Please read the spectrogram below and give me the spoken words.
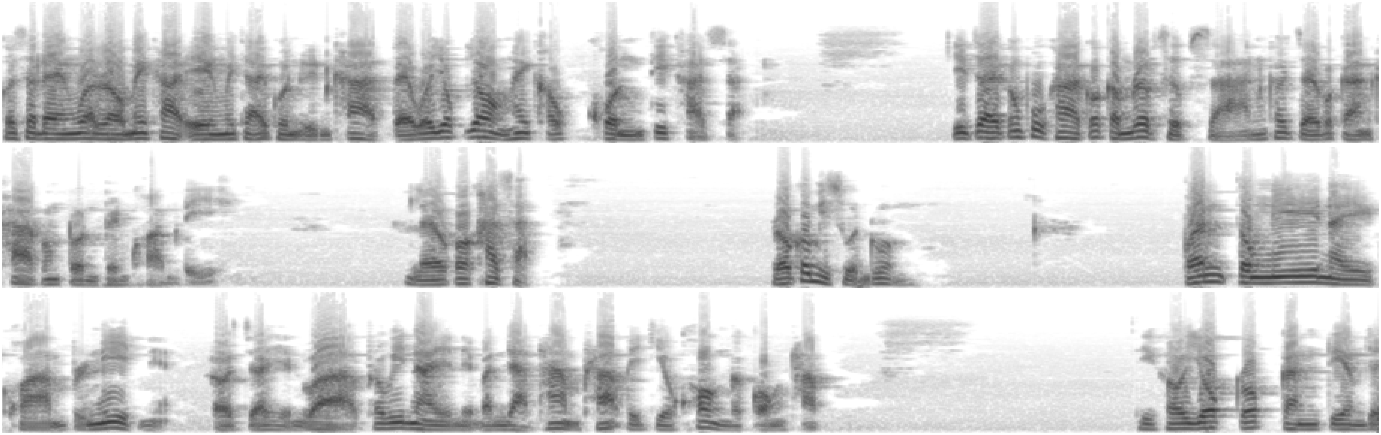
ก็แสดงว่าเราไม่ฆ่าเองไม่ใช้คนอื่นฆ่า แต่ว่ายกย่องให้เขาคนที่ฆ่าสัตว์จิตใจของผู้ฆ่าก็กำเริบเสืบสารเข้าใจว่าการฆ่าของตนเป็นความดี แล้วก็ฆ่าสัตว์ เราก็มีส่วนร่วม เพราะตรงนี้ในความประณีตเนี่ย เราจะเห็นว่าพระวินัยในบัญญัติห้ามพระไปเกี่ยวข้องกับกองทัพ ที่เขายกรบกันเตรียมจะ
